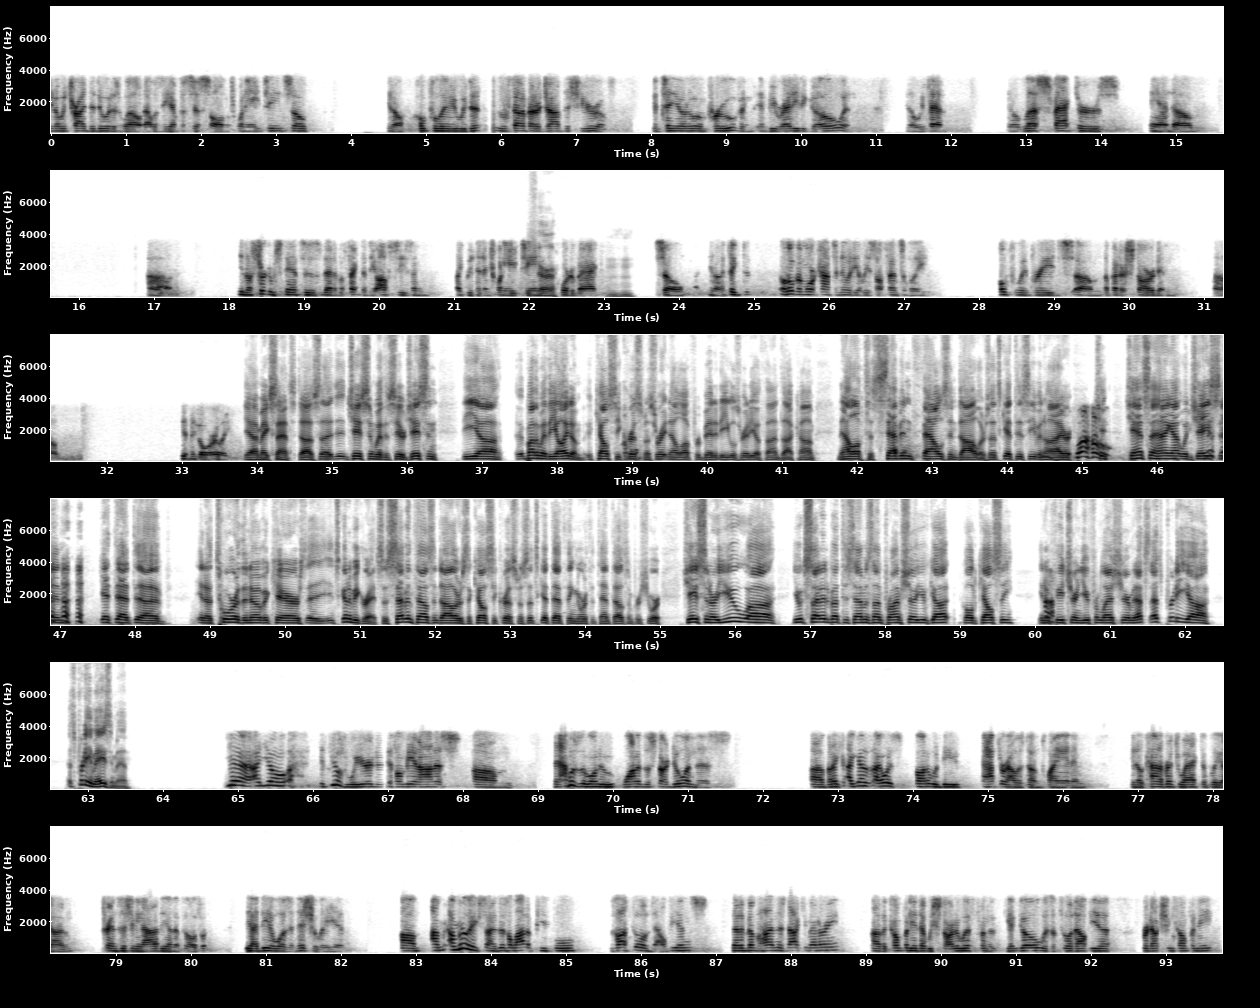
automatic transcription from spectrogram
you know, we tried to do it as well. That was the emphasis all in 2018. So, you know, hopefully we did. We've done a better job this year of continuing to improve and, and be ready to go. And you know, we've had you know, less factors and, um, uh, you know, circumstances that have affected the off season, like we did in 2018 sure. quarterback. Mm-hmm. So, you know, I think a little bit more continuity, at least offensively, hopefully breeds um, a better start and um, getting to go early. Yeah, it makes sense. It does. Uh, Jason with us here. Jason, the uh, by the way, the item Kelce Christmas right now up for bid at EaglesRadiothon.com. Now up to seven thousand dollars. Let's get this even higher. Whoa! Ch- chance to hang out with Jason, get that uh, you know tour of the NovaCare. Uh, it's going to be great. So seven thousand dollars the Kelce Christmas. Let's get that thing north of ten thousand for sure. Jason, are you uh, you excited about this Amazon Prime show you've got called Kelce? You know, featuring you from last year. I mean, that's that's pretty uh, that's pretty amazing, man. Yeah, I, you know, it feels weird if I'm being honest. Um, and I was the one who wanted to start doing this, uh, but I, I guess I always thought it would be after I was done playing, and you know, kind of retroactively on transitioning out of the NFL. Is what the idea was initially, and um, I'm I'm really excited. There's a lot of people, there's a lot of Philadelphians that have been behind this documentary. Uh, the company that we started with from the get go was a Philadelphia production company.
